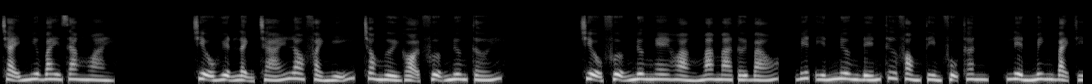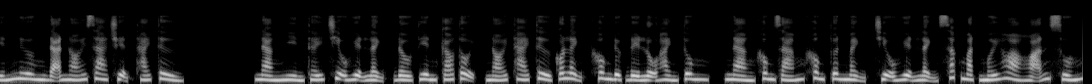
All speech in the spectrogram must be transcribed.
chạy như bay ra ngoài. Triệu huyện lệnh trái lo phải nghĩ cho người gọi Phượng Nương tới. Triệu Phượng Nương nghe Hoàng Mama tới báo, biết Yến Nương đến thư phòng tìm phụ thân, liền minh bạch Yến Nương đã nói ra chuyện thái tử. Nàng nhìn thấy triệu huyện lệnh đầu tiên cáo tội, nói thái tử có lệnh không được để lộ hành tung, nàng không dám không tuân mệnh, triệu huyện lệnh sắc mặt mới hòa hoãn xuống,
